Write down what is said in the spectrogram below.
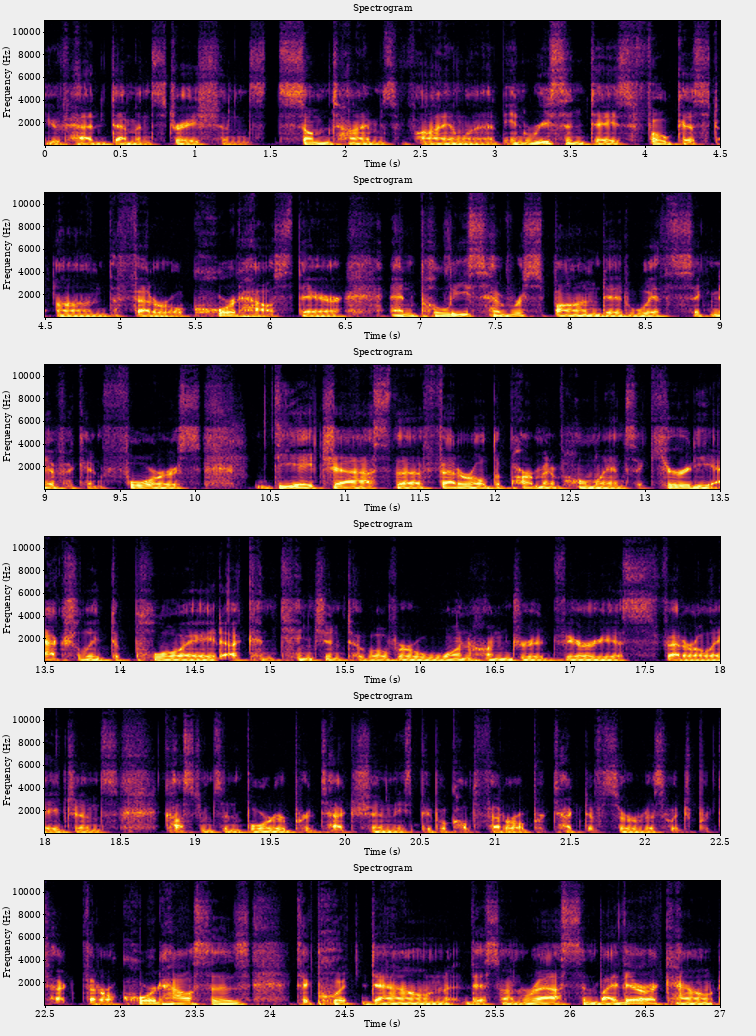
you've had demonstrations, sometimes violent, in recent days focused on the federal courthouse there. And police have responded with significant force. DHS, the Federal Department of Homeland Security, actually deployed a contingent of over 100 various federal agents, Customs and Border Protection these people called Federal Protective Service, which protect federal courthouses, to put down this unrest. And by their account,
